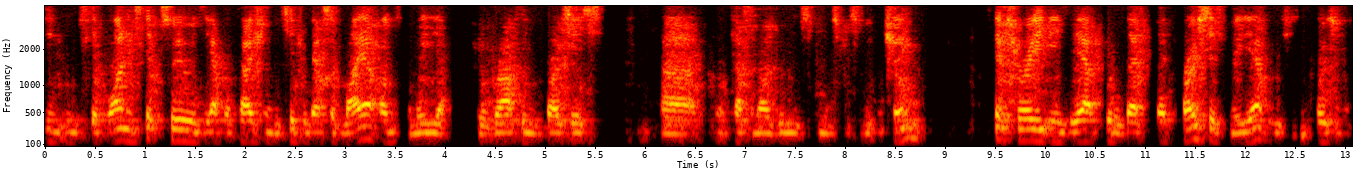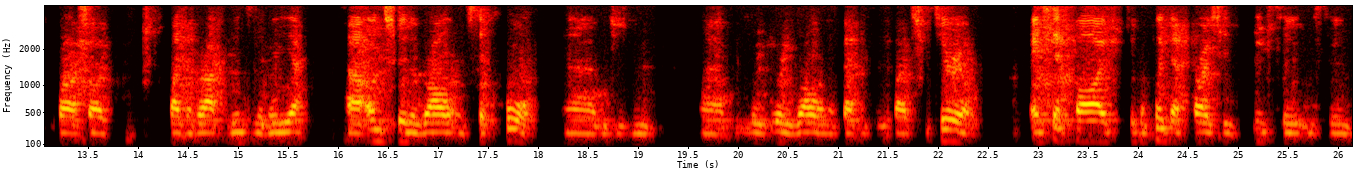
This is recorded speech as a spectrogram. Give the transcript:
in, in, step one. In step two is the application of the citric acid layer onto the media for grafting process uh, customized in this, in this specific machine. Step three is the output of that, that processed media, which is inclusive of the virucide plasma grafted into the media, uh, onto the roll in step four, uh, which is uh, re-rolling it back into the base material. And step five to complete that process is to is to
